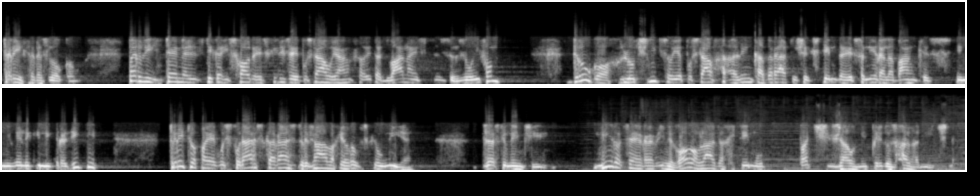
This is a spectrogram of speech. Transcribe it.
treh razlogov. Prvi temelj tega izhoda iz krize je postavil Janša leta 2012 z ZUIF-om. Drugo ločnico je postavila Alenka Bratušek s tem, da je sanirala banke s temi velikimi krediti. Tretjo pa je gospodarska rast v državah Evropske unije, zlasti v Nemčiji. Miro Cerar in njegova vlada k temu pač žal ni pridodala nič. Ne.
